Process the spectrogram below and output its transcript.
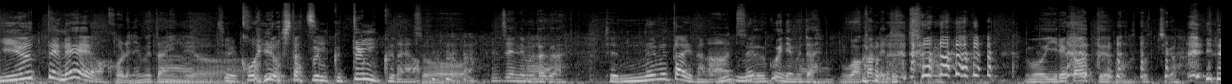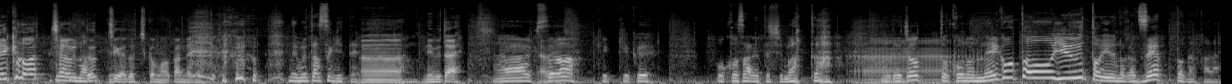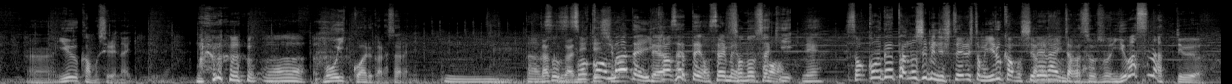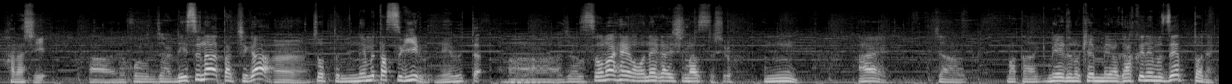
言ってねえよ。これ眠たいんだよ。恋をしたツンクトゥンクだよ。そう。全然眠たくない。眠たいだろ、ねすごい眠たい。分かんない。どっちかがもう入れ替わってもうどっちが？入れ替わっちゃうなどっちがどっちかも分かんない 眠たすぎて。あうん。眠たい。あくそ。結局起こされてしまった。のでちょっとこの寝言を言うというのが Z だから。うん言うかもしれないっていうね。ああもう一個あるからさらに。うん。そそこまで行かせてよせめてその先ね。そこで楽しみにしている人もいるかもしれないんだから。だからそうそう言わすなっていう話ああこのじゃあリスナーたちがうん。ちょっと眠たすぎる、眠た。いああじゃあその辺お願いします。うん。はい。じゃあまたメールの件名は学ネム Z で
